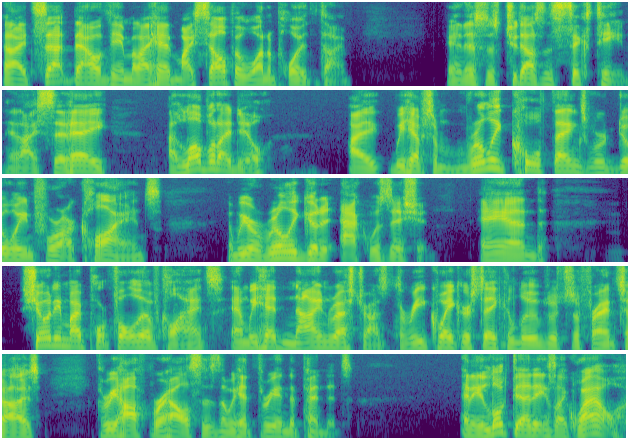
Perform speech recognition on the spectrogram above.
And I'd sat down with him and I had myself and one employee at the time. And this was 2016. And I said, Hey, I love what I do. I we have some really cool things we're doing for our clients. And we are really good at acquisition. And showed him my portfolio of clients. And we had nine restaurants, three Quaker Steak and Lubes, which is a franchise, three Hofbrauhauses, and we had three independents. And he looked at it, he's like, wow,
